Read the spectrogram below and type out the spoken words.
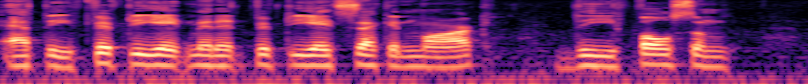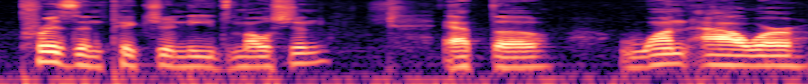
At the 58 minute 58 second mark, the Folsom prison picture needs motion. At the one hour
